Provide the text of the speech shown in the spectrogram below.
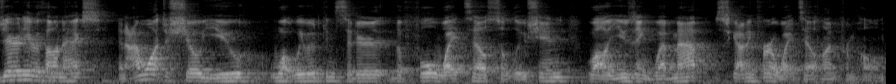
Jared here with onX, and I want to show you what we would consider the full whitetail solution while using WebMap, scouting for a whitetail hunt from home.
